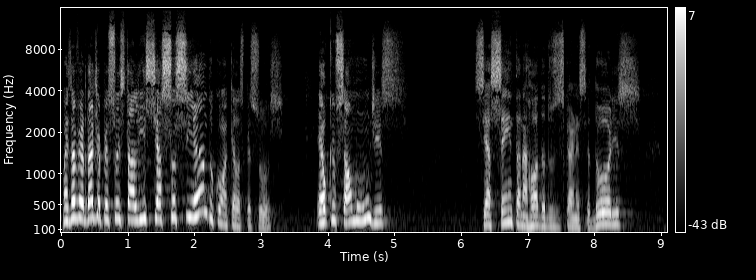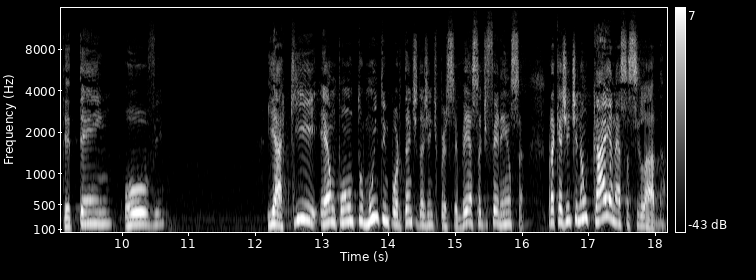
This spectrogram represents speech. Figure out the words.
mas na verdade a pessoa está ali se associando com aquelas pessoas. É o que o Salmo 1 diz. Se assenta na roda dos escarnecedores, detém, ouve. E aqui é um ponto muito importante da gente perceber essa diferença, para que a gente não caia nessa cilada.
